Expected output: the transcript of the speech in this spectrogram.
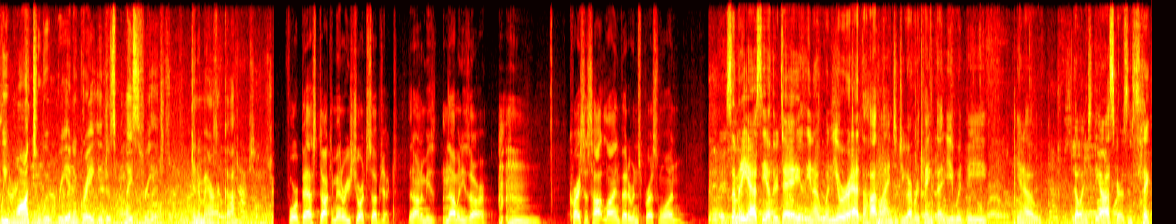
We want to reintegrate you. There's a place for you in America. For Best Documentary Short Subject, the nominees, nominees are Crisis Hotline, Veterans Press One. Somebody asked the other day, you know, when you were at the hotline, did you ever think that you would be, you know, going to the Oscars? And it's like,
